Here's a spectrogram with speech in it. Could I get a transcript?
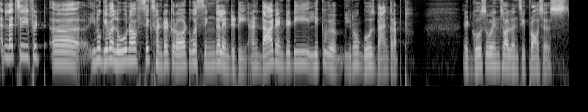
and let's say if it uh, you know give a loan of 600 crore to a single entity and that entity you know goes bankrupt it goes through insolvency process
